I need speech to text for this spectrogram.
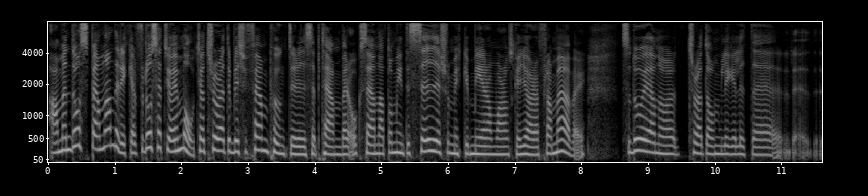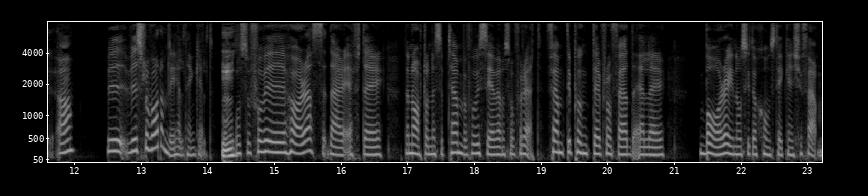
Ja, men då Spännande Rickard, för då sätter jag emot. Jag tror att det blir 25 punkter i september och sen att de inte säger så mycket mer om vad de ska göra framöver. Så då är jag nog, tror att de ligger lite... Ja, vi, vi slår vad om det helt enkelt. Mm. Och så får vi höras där efter den 18 september, får vi se vem som får rätt. 50 punkter från Fed eller bara inom situationstecken 25.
